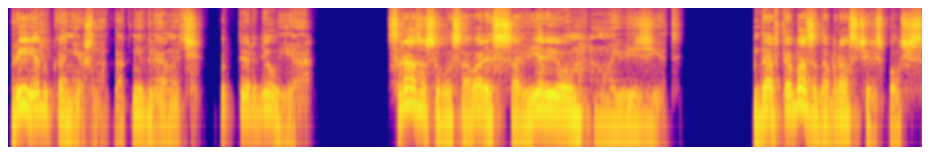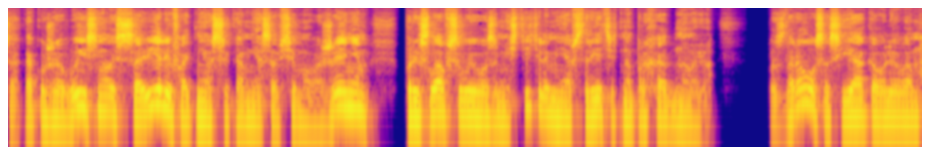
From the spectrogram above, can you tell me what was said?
«Приеду, конечно, как не глянуть», — подтвердил я. Сразу согласовали с Савельевым мой визит. До автобазы добрался через полчаса. Как уже выяснилось, Савельев отнесся ко мне со всем уважением, прислав своего заместителя меня встретить на проходную. Поздоровался с Яковлевым,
